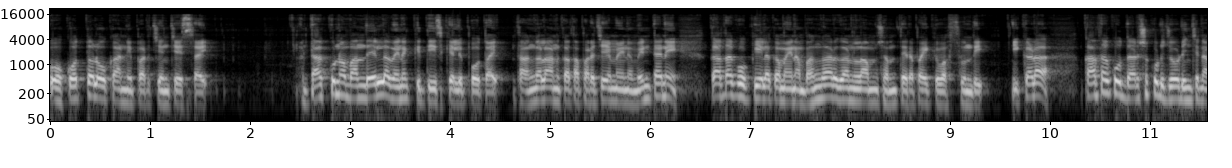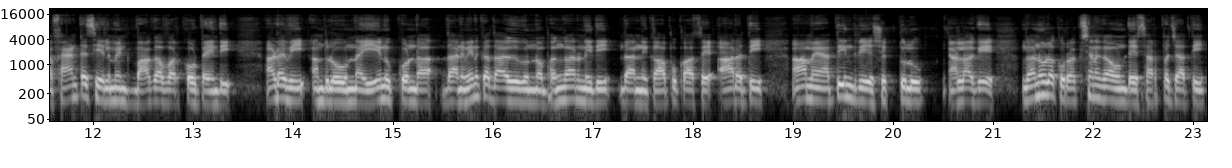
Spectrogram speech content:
ఓ కొత్త లోకాన్ని పరిచయం చేస్తాయి. టక్కున వందేళ్ళ వెనక్కి తీసుకెళ్ళిపోతాయి తంగలాన్ కథ పరిచయమైన వెంటనే కథకు కీలకమైన బంగారు గనుల అంశం తెరపైకి వస్తుంది. ఇక్కడ కథకు దర్శకుడు జోడించిన ఫ్యాంటసీ ఎలిమెంట్ బాగా వర్కౌట్ అయింది. అడవి అందులో ఉన్న ఏనుక్కొండ దాని వెనుక దాగి ఉన్న బంగారు నిధి దాన్ని కాపు కాసే ఆరతి ఆమె అతీంద్రియ శక్తులు అలాగే గనులకు రక్షణగా ఉండే సర్పజాతి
